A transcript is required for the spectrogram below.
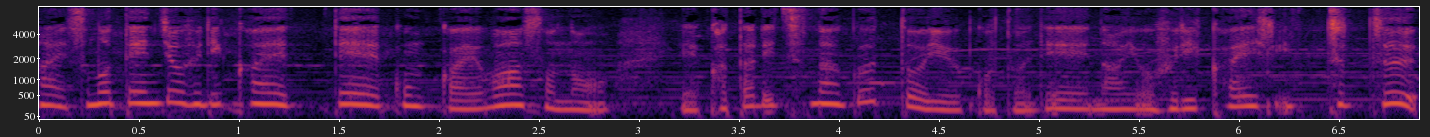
はい、その展示を振り返って今回はその、えー、語りつなぐということで内容を振り返りつつ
